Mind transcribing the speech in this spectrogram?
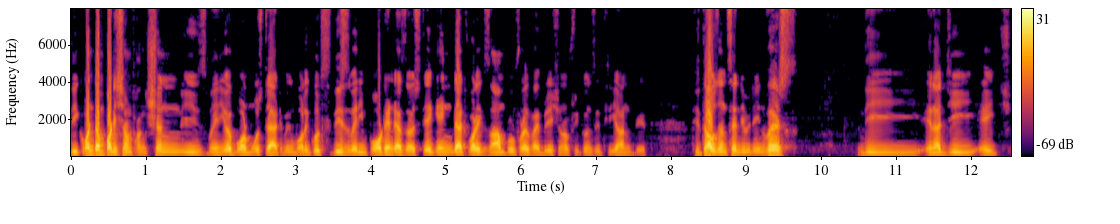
the quantum partition function is when you have almost atomic molecules. This is very important as I was taking that for example, for a vibration of frequency 300 3000 centimeter inverse, the energy h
